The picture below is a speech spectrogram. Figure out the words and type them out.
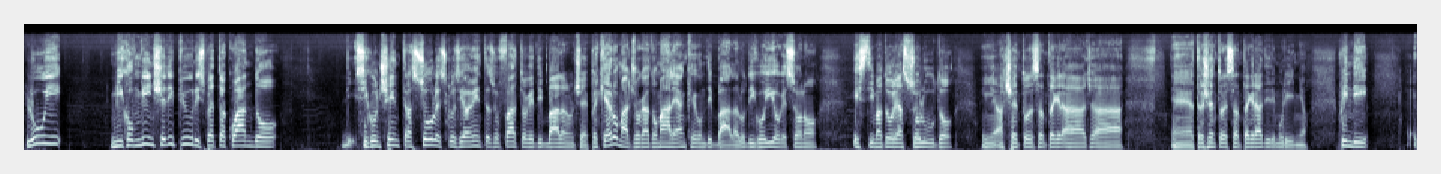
lui mi convince di più rispetto a quando si concentra solo e esclusivamente sul fatto che Dybala non c'è, perché Roma ha giocato male anche con Dybala, lo dico io che sono estimatore assoluto eh, a 160 gra- cioè, eh, a 360 gradi di Murigno. Quindi eh,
